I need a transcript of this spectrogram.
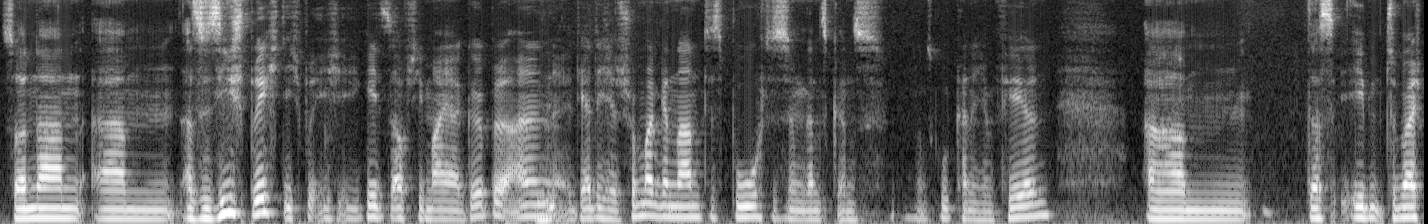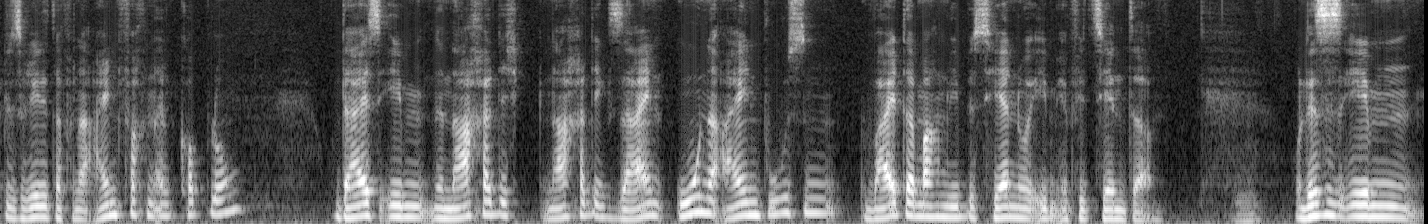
sondern, ähm, also sie spricht, ich, ich, ich gehe jetzt auf die Maya Göpel ein, mhm. die hatte ich ja schon mal genannt, das Buch, das ist ganz, ganz, ganz gut, kann ich empfehlen. Ähm, dass eben zum Beispiel, sie redet da von einer einfachen Entkopplung, da ist eben eine nachhaltig, nachhaltig sein, ohne Einbußen, weitermachen wie bisher, nur eben effizienter. Mhm. Und das ist eben,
